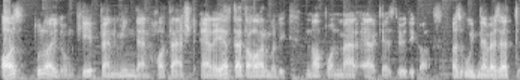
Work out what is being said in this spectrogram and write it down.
az tulajdonképpen minden hatást elér, tehát a harmadik napon már elkezdődik az úgynevezett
